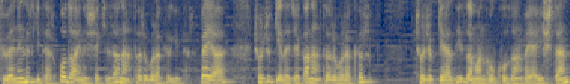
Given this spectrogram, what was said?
Güvenilir gider. O da aynı şekilde anahtarı bırakır gider. Veya çocuk gelecek anahtarı bırakır. Çocuk geldiği zaman okuldan veya işten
